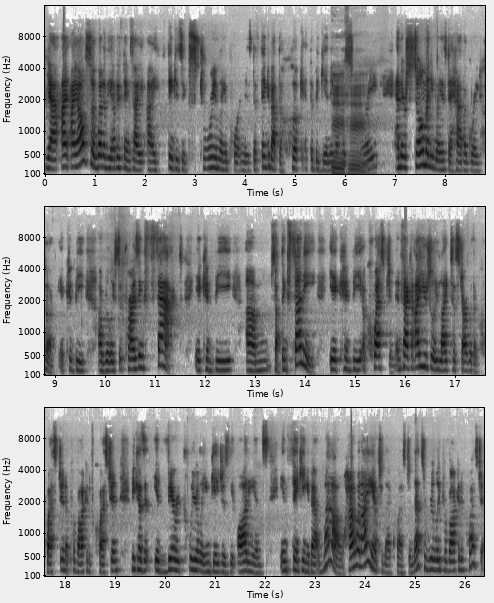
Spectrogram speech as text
Yeah, I, I, also one of the other things I, I think is extremely important is to think about the hook at the beginning mm-hmm. of the mm-hmm. story. And there's so many ways to have a great hook. It could be a really surprising fact. It can be um, something funny. It can be a question. In fact, I usually like to start with a question, a provocative question, because it, it very clearly engages the audience in thinking about, wow, how would I answer that question? That's a really provocative question.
